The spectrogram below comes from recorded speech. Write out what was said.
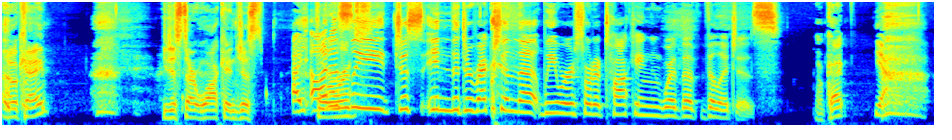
okay. You just start walking just I honestly just in the direction that we were sort of talking where the village is. okay. Yeah.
